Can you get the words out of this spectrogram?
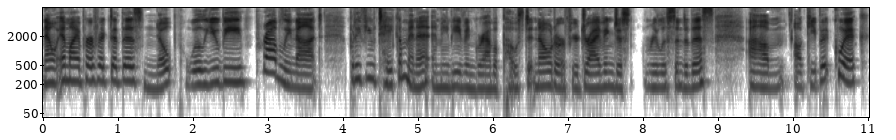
Now, am I perfect at this? Nope. Will you be? Probably not. But if you take a minute and maybe even grab a post it note, or if you're driving, just re listen to this. Um, I'll keep it quick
